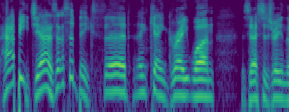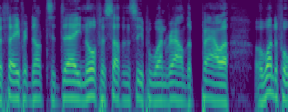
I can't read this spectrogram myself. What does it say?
Happy Jazz, that's a big third. Then came Great One. Zeta Dream, the favourite, not today. North of Southern Super One round the power. A wonderful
